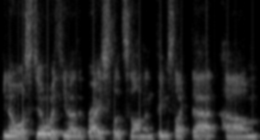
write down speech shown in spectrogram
you know, or still with, you know, the bracelets on and things like that. Um,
